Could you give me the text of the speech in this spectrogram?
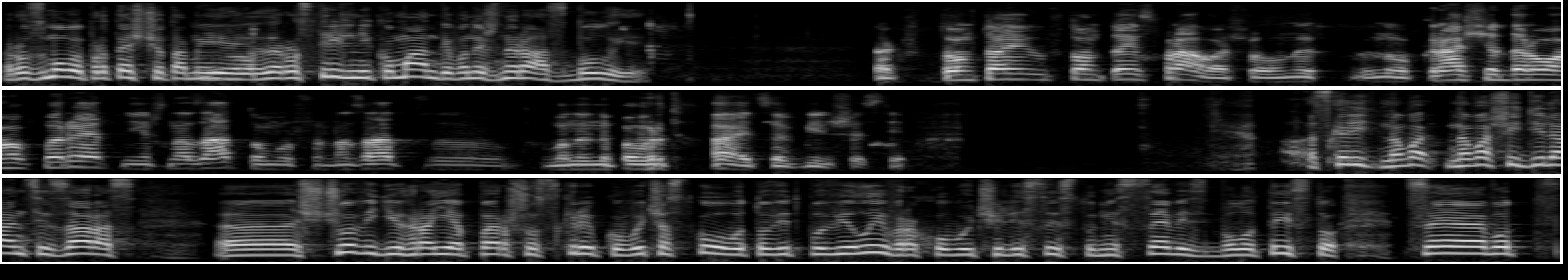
розмови про те, що там і розстрільні команди, вони ж не раз були. Так в тому та й в тому та й справа, що у них ну краще дорога вперед, ніж назад, тому що назад е, вони не повертаються в більшості. Скажіть, на, на вашій ділянці зараз е, що відіграє першу скрипку? Ви частково то відповіли, враховуючи лісисту місцевість, болотисту. Це от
